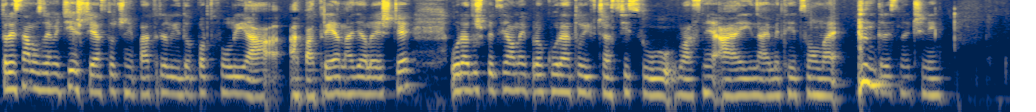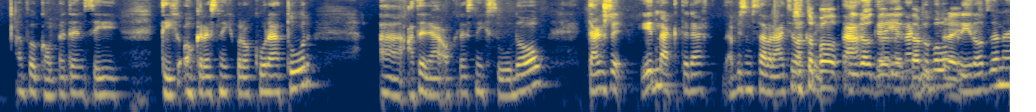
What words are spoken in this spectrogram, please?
ktoré samozrejme tiež čiastočne patrili do portfólia a patria naďalej ešte. Úradu špeciálnej prokuratúry v časti sú vlastne aj najmä tie colné trestné činy v kompetencii tých okresných prokuratúr a, a teda okresných súdov. Takže jednak teda, aby som sa vrátila Čiže to bolo prirodzené. Jednak to bolo prejsť. prirodzené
